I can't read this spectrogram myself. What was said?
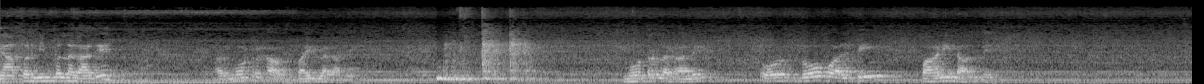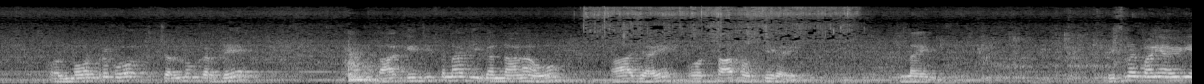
यहाँ पर निप्पल लगा के और मोटर का पाइप लगा दे। मोटर लगा ले और दो बाल्टी पानी डाल दे। और मोटर को चालू कर दे। ताकि जितना भी गंदाना हो, आ जाए और साफ़ होती रहे। लाइन। इसमें पानी आएगी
